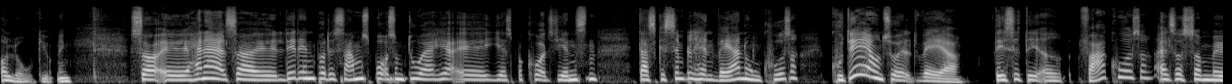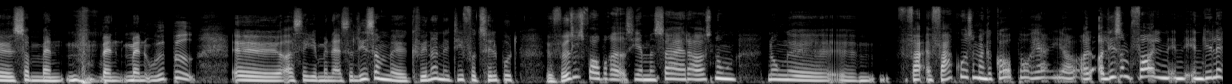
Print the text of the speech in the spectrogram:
og lovgivning. Så øh, han er altså øh, lidt inde på det samme spor, som du er her, øh, Jesper Korts Jensen. Der skal simpelthen være nogle kurser. Kunne det eventuelt være deciderede farkurser, altså som, øh, som man, man, man udbød, øh, og så jamen altså ligesom øh, kvinderne de får tilbudt øh, fødselsforberedelse, jamen så er der også nogle, nogle øh, øh far, farkurser, man kan gå på her, og, og, og ligesom få en, en, en lille,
